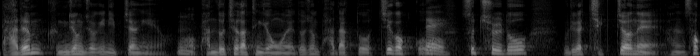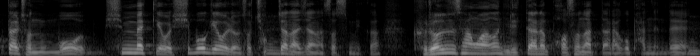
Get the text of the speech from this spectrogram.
나름 긍정적인 입장이에요. 어, 반도체 같은 경우에도 좀 바닥도 찍었고 네. 수출도 우리가 직전에 한 석 달 전 뭐 십몇 개월, 15개월 연속 적자 나지 않았었습니까? 그런 상황은 일단은 벗어났다라고 봤는데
